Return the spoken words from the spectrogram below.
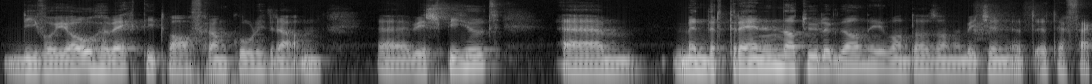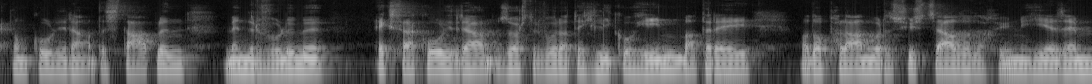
die voor jouw gewicht, die 12 gram koolhydraten, eh, weerspiegelt. Ehm, minder trainen natuurlijk dan, want dat is dan een beetje het, het effect om koolhydraten te stapelen. Minder volume, extra koolhydraten zorgt ervoor dat de glycogeenbatterij wat opgeladen wordt. Juist hetzelfde dat je je gsm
